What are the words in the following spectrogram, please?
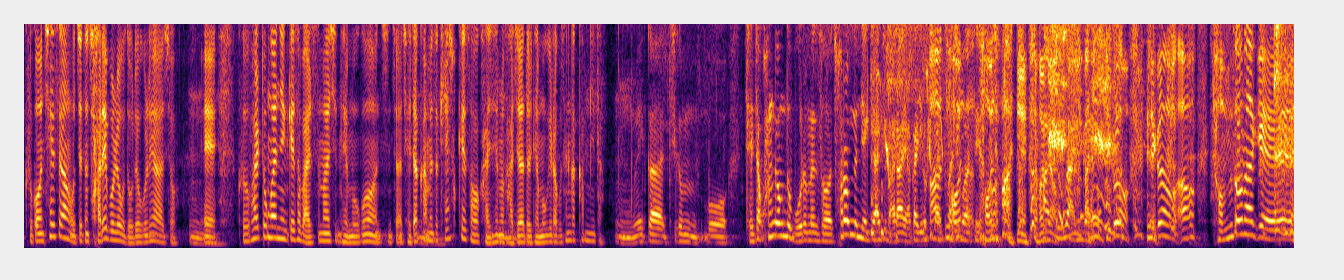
그건 최소한 어쨌든 잘해보려고 노력을 해야죠. 음. 예, 그 활동가님께서 말씀하신 대목은 진짜 제작하면서 계속해서 관심을 가져야 될 대목이라고 생각합니다. 음, 그러니까 지금 뭐 제작 환경도 모르면서 철없는 얘기하지 마라. 약간 이렇게 말씀하신 것 같아요. 전혀 아니에요. 전혀. 아, 그런 거 아닌가요? 아니 지금 지금 어, 겸손하게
